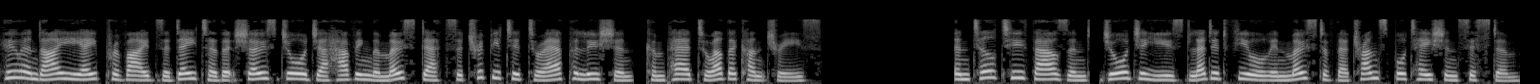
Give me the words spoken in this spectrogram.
WHO and IEA provides a data that shows Georgia having the most deaths attributed to air pollution, compared to other countries. Until 2000, Georgia used leaded fuel in most of their transportation system.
